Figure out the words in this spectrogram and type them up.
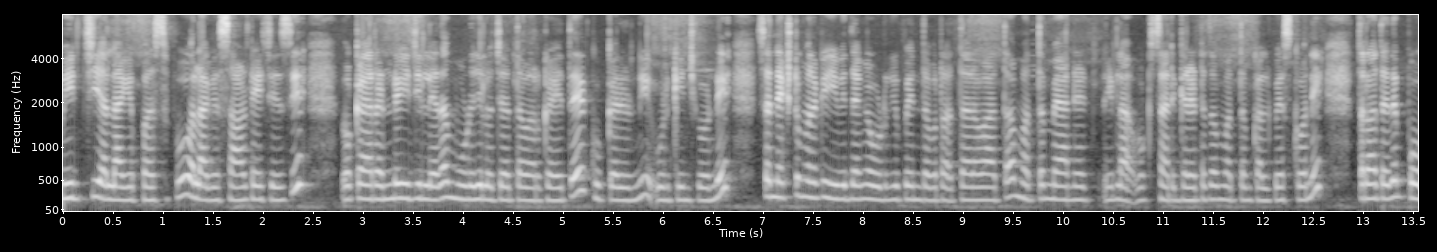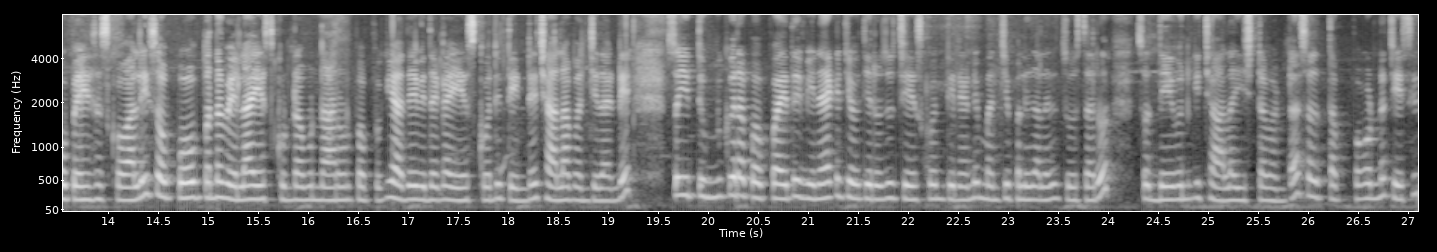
మిర్చి అలాగే పసుపు అలాగే సాల్ట్ వేసేసి ఒక రెండు ఈజీలు లేదా మూడు ఈజీలు వచ్చేంత వరకు అయితే కుక్కర్ని ఉడికించుకోండి. సో నెక్స్ట్ మనకి ఈ విధంగా ఉడికిపోయిన తర్వాత మొత్తం మ్యారినేట్ ఇలా ఒకసారి గరిటతో మొత్తం కలిపేసుకొని తర్వాత అయితే పోపు వేసేసుకోవాలి. సో పోపు మనం ఎలా వేసుకుంటాము? నార్మల్ పప్పుకి అదే విధంగా వేసుకొని తింటే చాలా మంచిదండి. సో ఈ తుమ్మికూర పప్పు అయితే వినాయక చవితి రోజు చేసుకొని తినండి. మంచి ఫలితాలు అయితే చూస్తారు. సో దేవునికి చాలా ఇష్టం అంట సో తప్పకుండా చేసి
